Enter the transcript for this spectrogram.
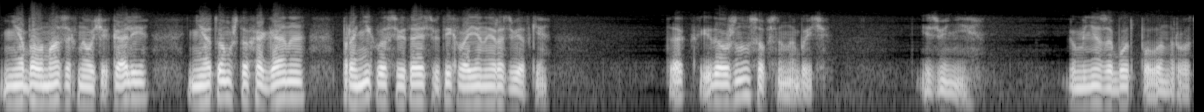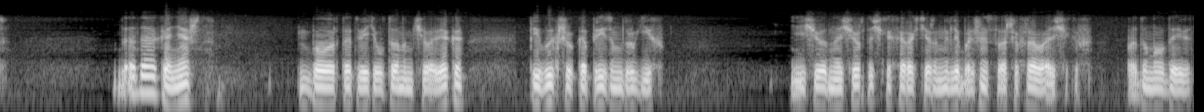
ни об алмазах на Очакалии, ни о том, что Хагана проникла святая святых военной разведки. Так и должно, собственно, быть. Извини. У меня забот полон рот. Да-да, конечно. Боллард ответил тоном человека, привыкшего к капризам других. Еще одна черточка, характерная для большинства шифровальщиков, подумал Дэвид.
